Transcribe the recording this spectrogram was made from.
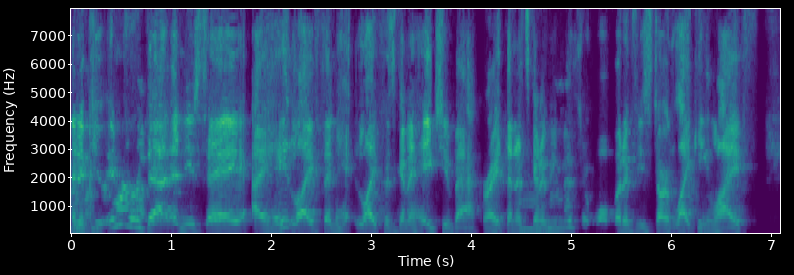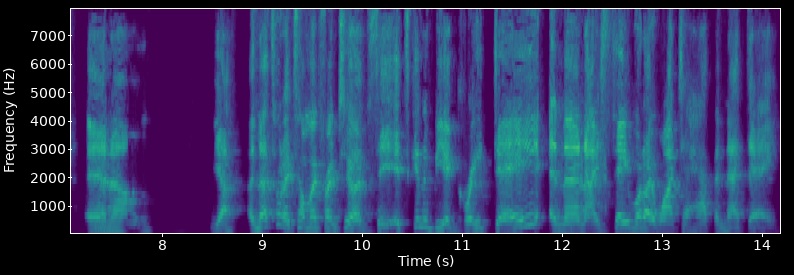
And if you invert that and you say, I hate life, then life is going to hate you back, right? Then it's mm-hmm. going to be miserable. But if you start liking life and, yeah. um, yeah, and that's what I tell my friend too. I say it's going to be a great day, and then I say what I want to happen that day.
